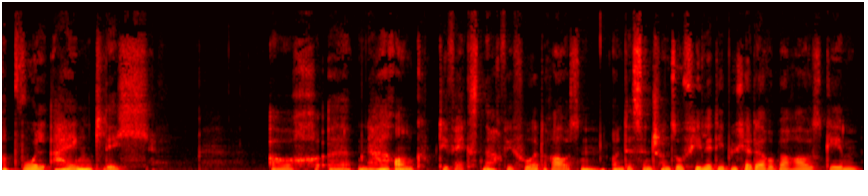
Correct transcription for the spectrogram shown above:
Obwohl eigentlich auch äh, Nahrung, die wächst nach wie vor draußen. Und es sind schon so viele, die Bücher darüber rausgeben,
